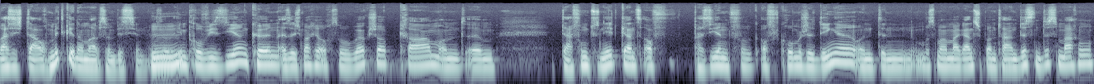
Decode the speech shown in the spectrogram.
was ich da auch mitgenommen habe, so ein bisschen. Also improvisieren können. Also ich mache ja auch so Workshop-Kram und ähm, da funktioniert ganz oft, passieren oft komische Dinge und dann muss man mal ganz spontan das und das machen.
